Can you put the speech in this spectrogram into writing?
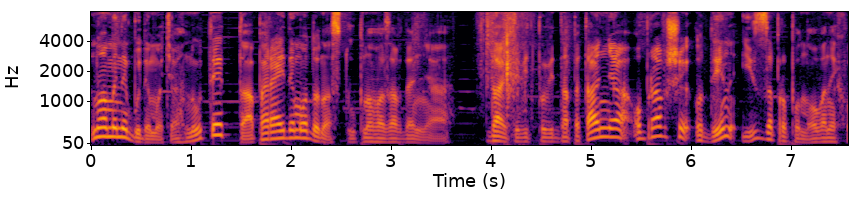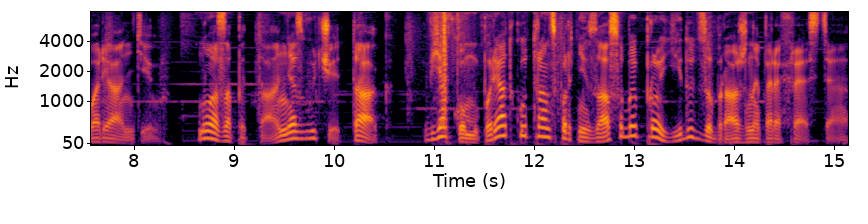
Ну а ми не будемо тягнути та перейдемо до наступного завдання. Дайте відповідь на питання, обравши один із запропонованих варіантів. Ну а запитання звучить так: в якому порядку транспортні засоби проїдуть зображене перехрестя?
